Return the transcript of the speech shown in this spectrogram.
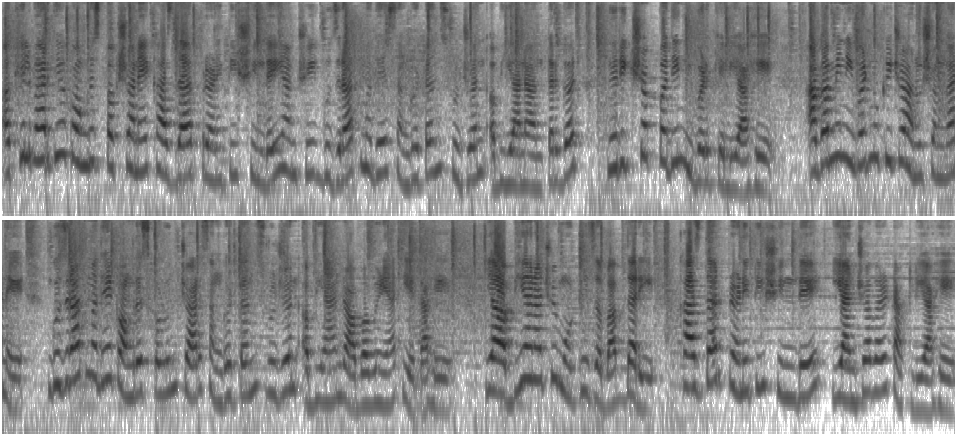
अखिल भारतीय काँग्रेस पक्षाने खासदार प्रणिती शिंदे यांची गुजरातमध्ये संघटन सृजन अभियानाअंतर्गत निरीक्षकपदी निवड केली आहे. आगामी निवडणुकीच्या अनुषंगाने गुजरातमध्ये काँग्रेसकडून चार संघटन सृजन अभियान राबविण्यात येत आहे. या अभियानाची मोठी जबाबदारी खासदार प्रणिती शिंदे यांच्यावर टाकली आहे.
